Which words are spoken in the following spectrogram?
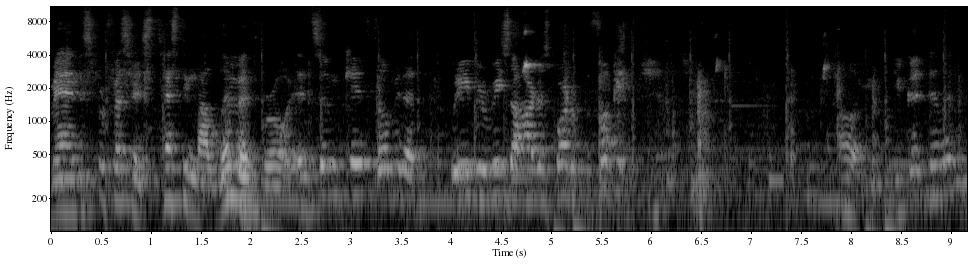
Man, this professor is testing my limits, bro. And some kids told me that we didn't even reach the hardest part of the fucking. Oh, you, you good, Dylan?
